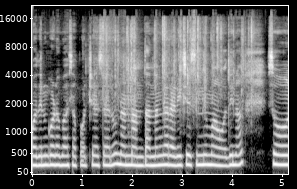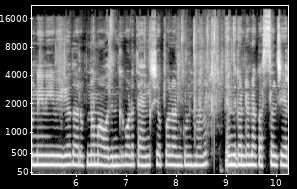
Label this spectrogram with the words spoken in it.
వదిన కూడా బాగా సపోర్ట్ చేశారు. నన్ను అంత అందంగా రెడీ చేసింది మా వదిన. సో నేను ఈ వీడియో తరపున మా వదినకి కూడా థ్యాంక్స్ చెప్పాలనుకుంటున్నాను. ఎందుకంటే నాకు అస్సలు చీర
